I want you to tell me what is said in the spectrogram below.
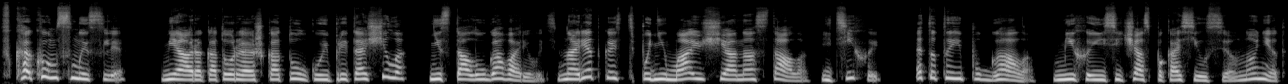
В каком смысле? Миара, которая шкатулку и притащила, не стала уговаривать. На редкость понимающей она стала. И тихой. Это-то и пугало. Миха и сейчас покосился, но нет.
